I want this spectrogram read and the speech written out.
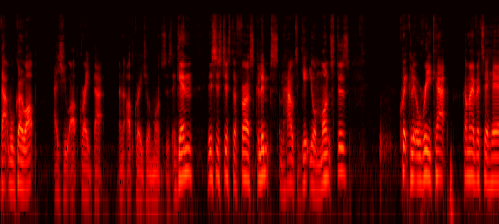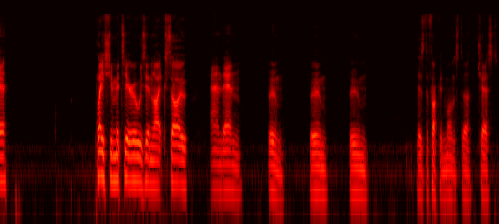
That will go up as you upgrade that and upgrade your monsters. Again, this is just the first glimpse on how to get your monsters. Quick little recap. Come over to here. Place your materials in like so. And then boom, boom, boom. There's the fucking monster chest.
